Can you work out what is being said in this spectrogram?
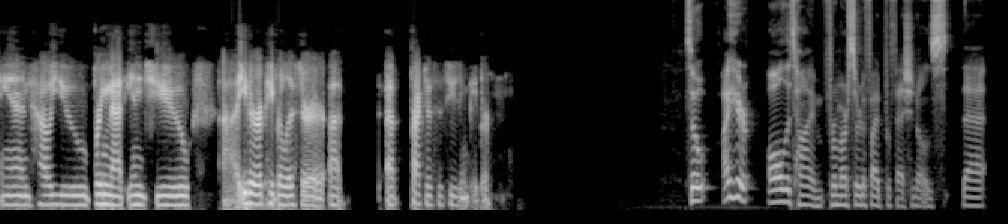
and how you bring that into uh, either a paperless or a, a practice that's using paper. So I hear all the time from our certified professionals that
